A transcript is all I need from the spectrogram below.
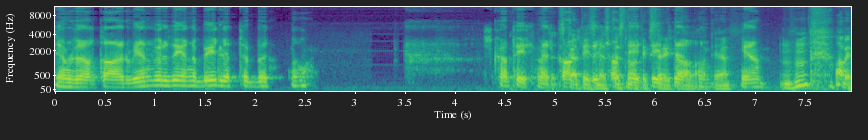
diemžēl, tā ir vienvirziena biļete, bet nu, Skatīsimies, Skatīsimies, kas notiks arī tālāk. Jā. Jā. Mm -hmm. Labi,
